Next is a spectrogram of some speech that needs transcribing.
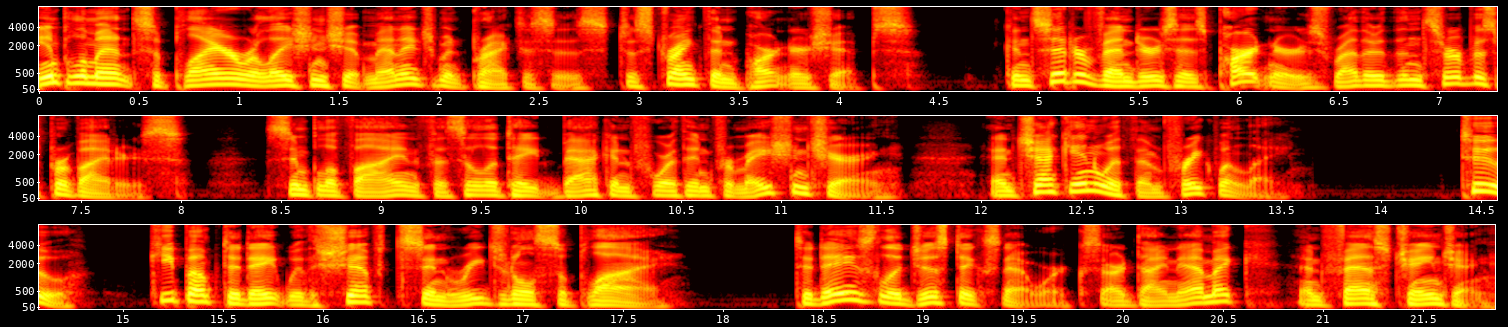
Implement supplier relationship management practices to strengthen partnerships. Consider vendors as partners rather than service providers. Simplify and facilitate back and forth information sharing, and check in with them frequently. 2. Keep up to date with shifts in regional supply. Today's logistics networks are dynamic and fast changing.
